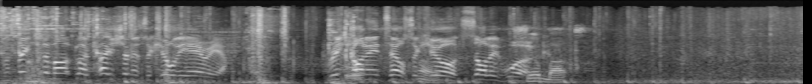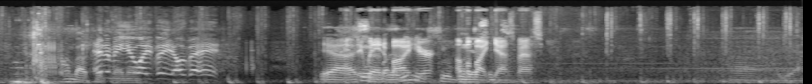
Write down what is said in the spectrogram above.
Proceed to the marked location and secure the area. Recon intel secured. Solid work. Shield box. I'm about to pick Enemy that up. UAV overhead. Yeah, I Anything saw we need to buy we need here? I'm gonna buy bullets. gas mask. Uh, yeah,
